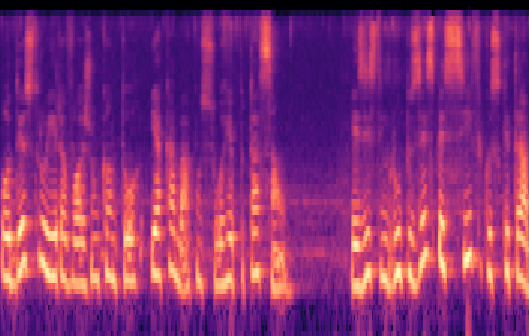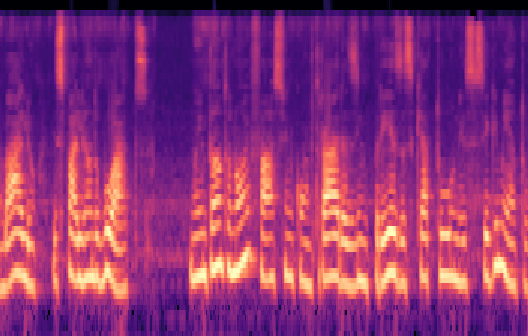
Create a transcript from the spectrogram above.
ou destruir a voz de um cantor e acabar com sua reputação. Existem grupos específicos que trabalham espalhando boatos. No entanto, não é fácil encontrar as empresas que atuam nesse segmento,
